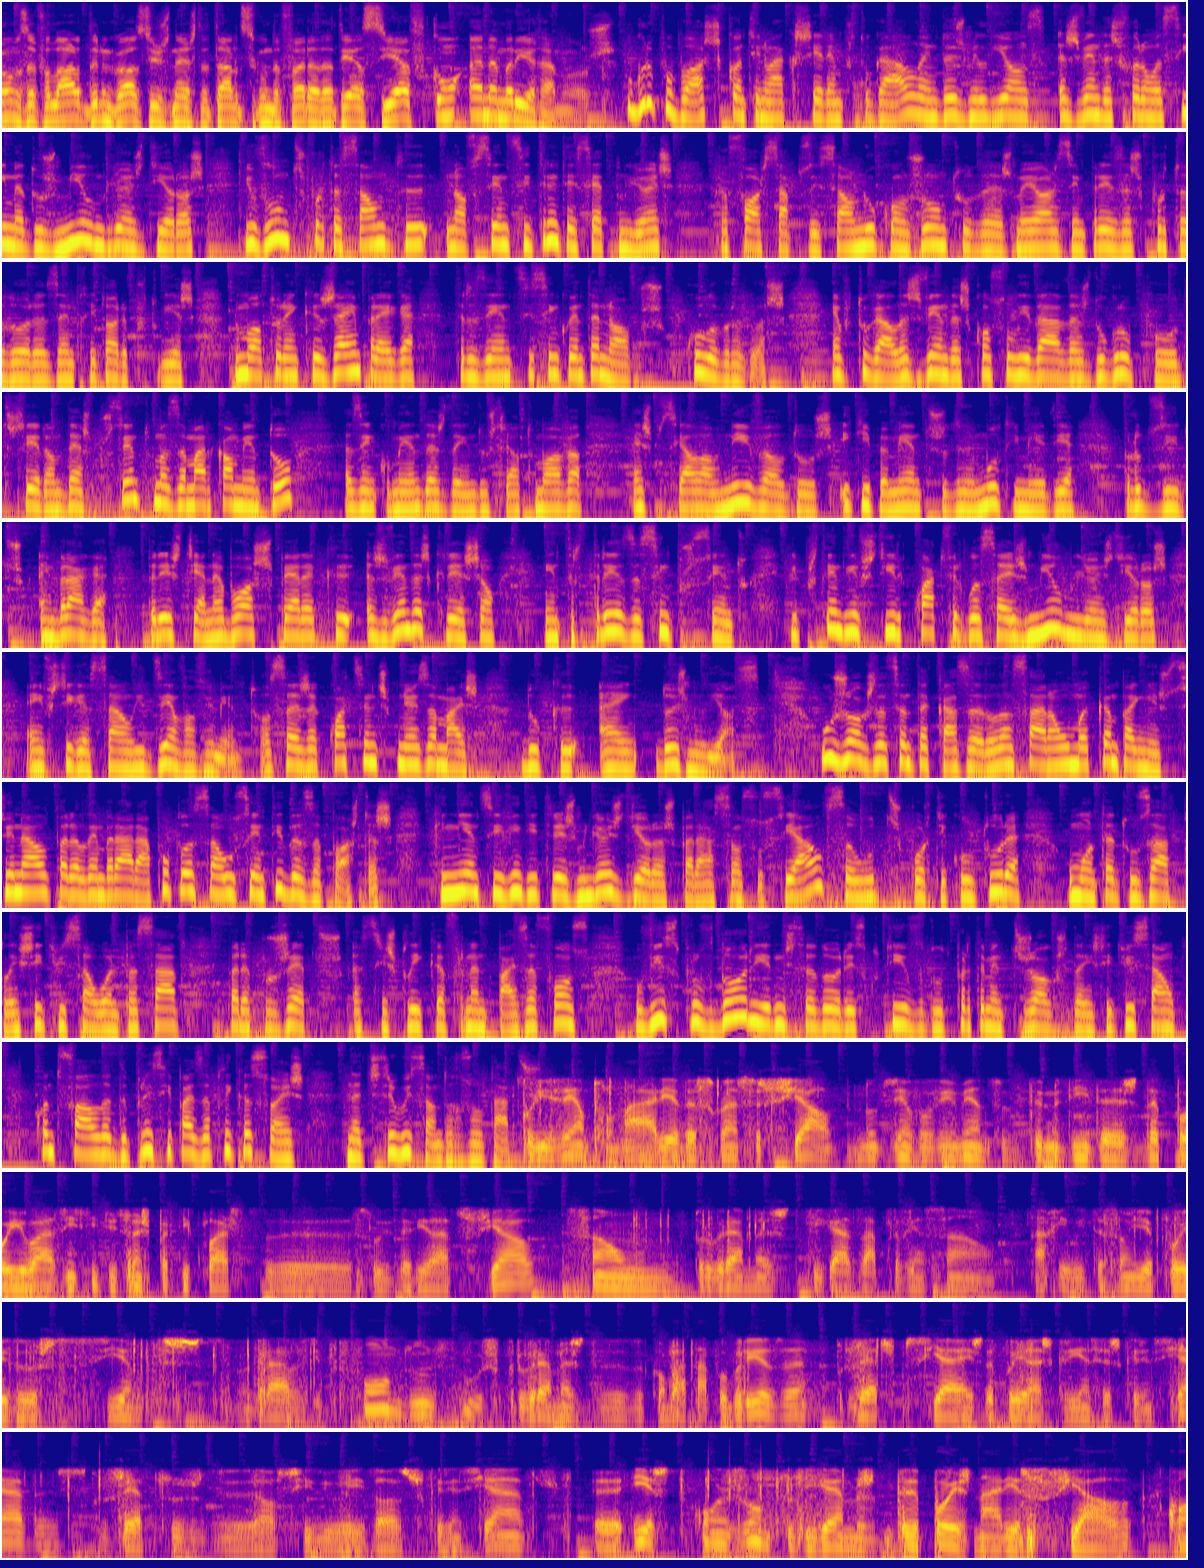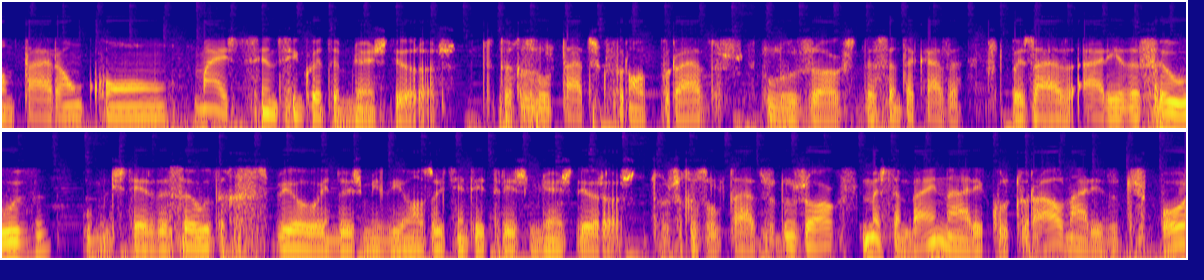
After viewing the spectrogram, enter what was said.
Continuamos a falar de negócios nesta tarde, segunda-feira, da TSF, com Ana Maria Ramos. O Grupo Bosch continua a crescer em Portugal. Em 2011, as vendas foram acima dos mil milhões de euros e o volume de exportação de 937 milhões reforça a posição no conjunto das maiores empresas exportadoras em território português, numa altura em que já emprega 350 novos colaboradores. Em Portugal, as vendas consolidadas do grupo desceram 10%, mas a marca aumentou as encomendas da indústria automóvel, em especial ao nível dos equipamentos de multimédia produzidos em Braga. Para este ano, a Bosch espera que as vendas cresçam entre 3% a 5% e pretende investir 4,6 mil milhões de euros em investigação e desenvolvimento, ou seja, 400 milhões a mais do que em 2011. Os Jogos da Santa Casa lançaram uma campanha institucional para lembrar à população o sentido das apostas. 523 milhões de euros para a ação social, saúde, desporto e cultura, o montante usado pela instituição o ano passado para projetos, assim explica Fernando Paes Afonso, o vice-provedor e administrador executivo do Departamento de Jogos da instituição, quando fala de principais aplicações na distribuição de resultados. Por exemplo, na área da segurança social, no desenvolvimento de medidas de apoio às instituições particulares de solidariedade social, são programas ligados à prevenção, à reabilitação e apoio dos deficientes graves e profundos, os programas de, de combate à pobreza, projetos especiais de apoio às crianças carenciadas, projetos de auxílio a idosos carenciados. Eh, este conjunto, digamos, de apoios na área social contaram com mais de 150 milhões de euros de resultados que foram apurados pelos Jogos da Santa Casa. Depois há a área da saúde. O Ministério da Saúde recebeu em 2011 83 milhões de euros dos resultados dos Jogos, mas também na área cultural, na área do desporto,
